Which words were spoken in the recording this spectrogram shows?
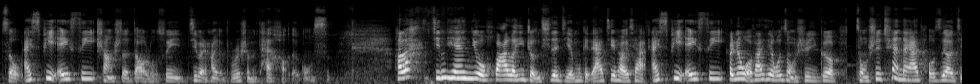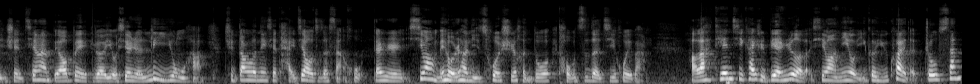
走 SPAC 上市的道路，所以基本上也不是什么太好的公司。好了，今天又花了一整期的节目给大家介绍一下 SPAC。反正我发现我总是一个总是劝大家投资要谨慎，千万不要被这个有些人利用哈，去当了那些抬轿子的散户。但是希望没有让你错失很多投资的机会吧。好了，天气开始变热了，希望你有一个愉快的周三。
